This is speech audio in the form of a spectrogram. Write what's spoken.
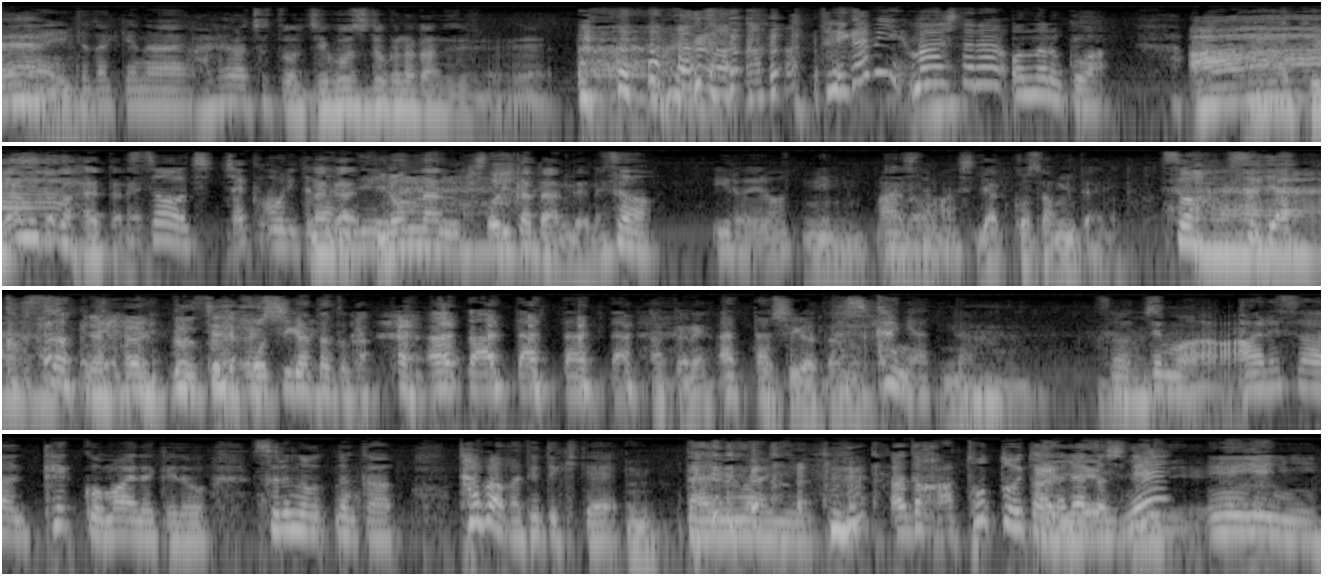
れねはいいただけないあれはちょっと自業自得な感じですよね手紙回したな女の子はああ手紙とか流行ったねそうちっちゃく折りたなんたんかいろんな折り方あんだよねそういろいろってうんあの回してましたやっこさんみたいなとかそうそうやっこさんじゃあじゃあ星型とかあったあったあったあったあったねあった星型確かにあった、そうでもあれさ結構前だけどそれのなんか束が出てきて、うん。だいぶ前に。あだから取っといたんだね私ね。家に。家に。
